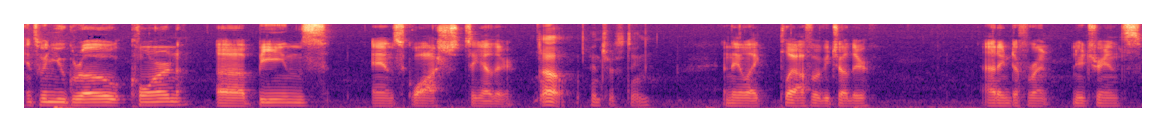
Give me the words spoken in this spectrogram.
It's when you grow corn, uh, beans, and squash together. Oh, interesting. And they like play off of each other, adding different nutrients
